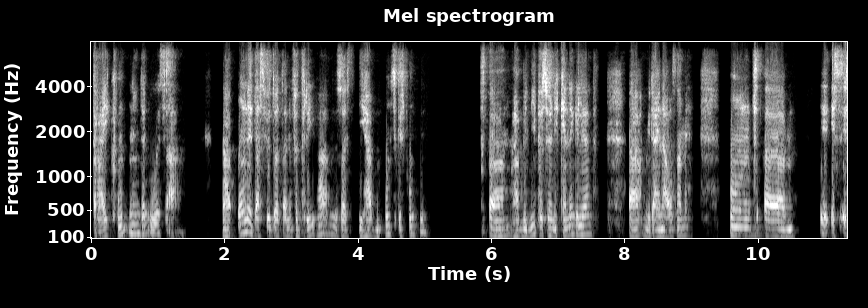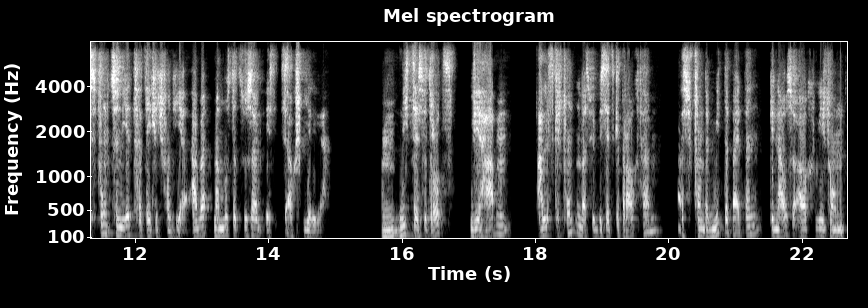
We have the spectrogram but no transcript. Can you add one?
drei Kunden in den USA, äh, ohne dass wir dort einen Vertrieb haben. Das heißt, die haben uns gefunden, äh, haben wir nie persönlich kennengelernt, äh, mit einer Ausnahme. Und ähm, es, es funktioniert tatsächlich von hier. Aber man muss dazu sagen, es ist auch schwieriger. Ähm, nichtsdestotrotz, wir haben alles gefunden, was wir bis jetzt gebraucht haben. Also von den Mitarbeitern genauso auch wie von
